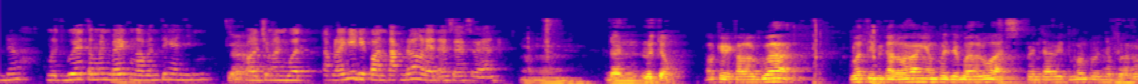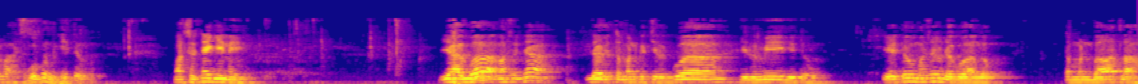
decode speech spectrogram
udah menurut gue teman baik nggak penting anjing Nah. kalau cuman buat apalagi di kontak doang lihat SSW-an Mm. dan lu cong Oke, kalau gua gua tipikal orang yang penyebar luas, pencari teman penyebar luas. gue pun begitu Maksudnya gini. Ya gua maksudnya dari teman kecil gua, Hilmi gitu. Ya itu maksudnya udah gua anggap teman banget lah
